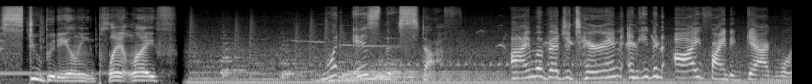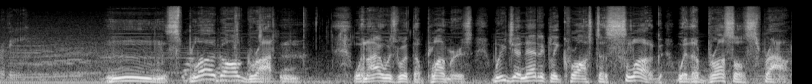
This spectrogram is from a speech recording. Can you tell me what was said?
Stupid alien plant life. What is this stuff? I'm a vegetarian and even I find it gag-worthy. Mmm, splug au gratin. When I was with the plumbers, we genetically crossed a slug with a Brussels sprout.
